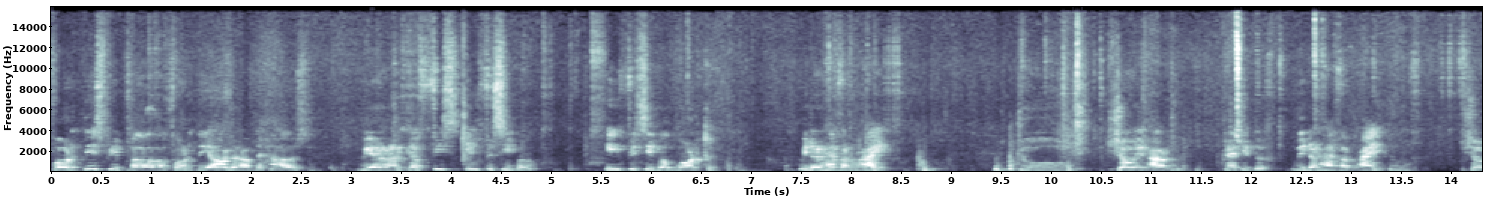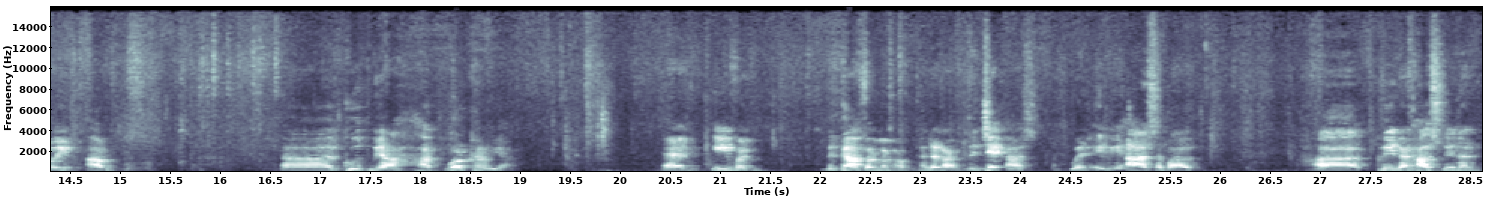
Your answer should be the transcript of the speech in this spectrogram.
for these people, for the owner of the house, we are like a vis- invisible, invisible worker. We don't have a right to showing our gratitude. We don't have a right to showing our uh, good we are, hard worker we are. And even the government of Netherlands reject us when we ask about uh, cleaner, house cleaner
